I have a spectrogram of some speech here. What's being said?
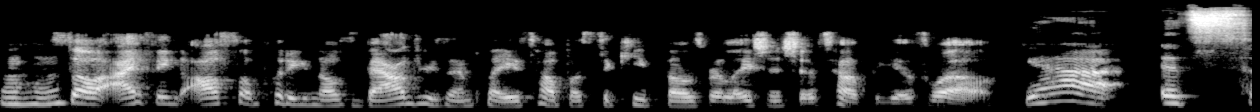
Mm-hmm. So I think also putting those boundaries in place help us to keep those relationships healthy as well. Yeah. It's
